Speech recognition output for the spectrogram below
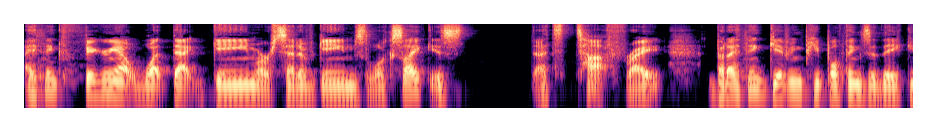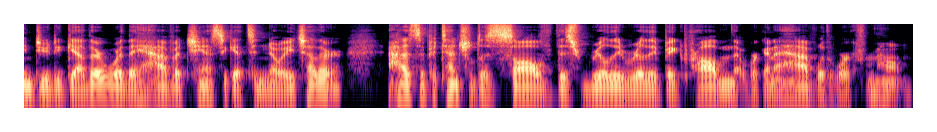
I think figuring out what that game or set of games looks like is that's tough, right? But I think giving people things that they can do together where they have a chance to get to know each other has the potential to solve this really, really big problem that we're going to have with work from home.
